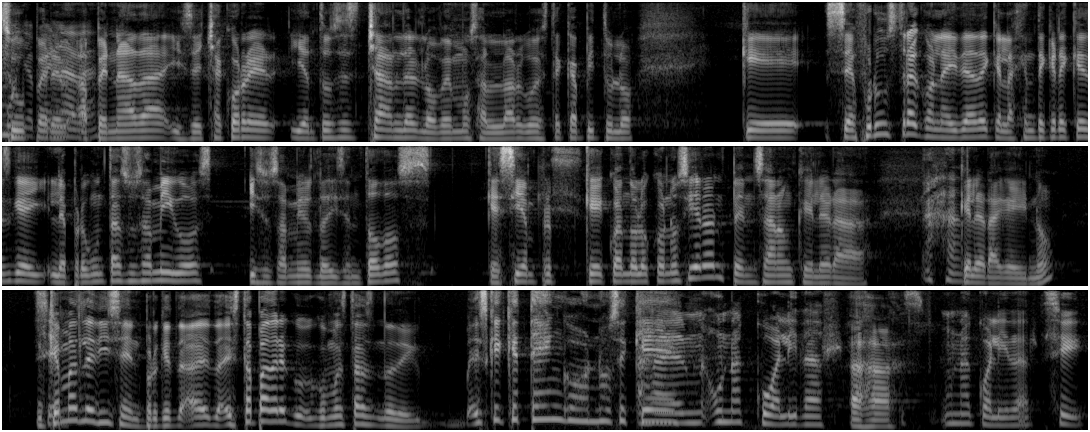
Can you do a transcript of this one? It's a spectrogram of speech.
súper apenada. apenada y se echa a correr. Y entonces Chandler lo vemos a lo largo de este capítulo que se frustra con la idea de que la gente cree que es gay, le pregunta a sus amigos y sus amigos le dicen todos que siempre, que cuando lo conocieron pensaron que él era, Ajá. que él era gay, ¿no? ¿Y Sí. ¿Qué más le dicen? Porque eh, está padre co- como estás, es que ¿qué tengo? No sé qué. un- una cualidad. Ajá. Una cualidad, sí.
